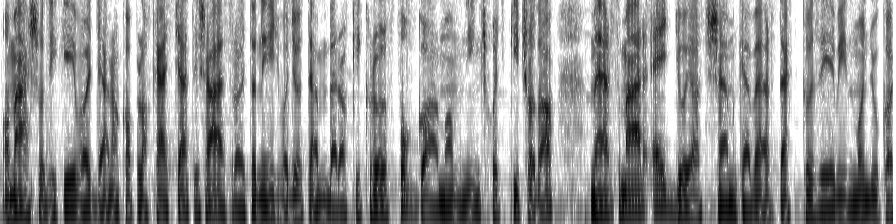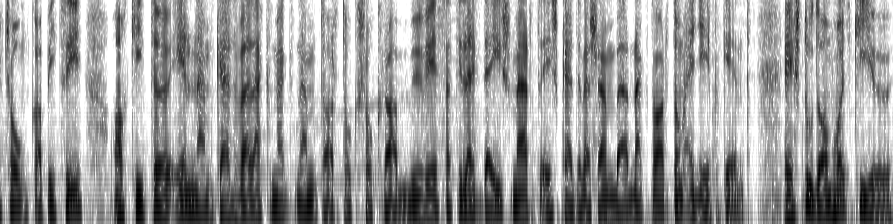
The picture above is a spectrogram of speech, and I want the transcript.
a második évadjának a plakátját, és állt rajta négy vagy öt ember, akikről fogalmam nincs, hogy kicsoda, mert már egy olyat sem kevertek közé, mint mondjuk a Csonkapici, akit én nem kedvelek, meg nem tartok sokra művészetileg, de ismert és kedves embernek tartom egyébként. És tudom, hogy ki ő.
